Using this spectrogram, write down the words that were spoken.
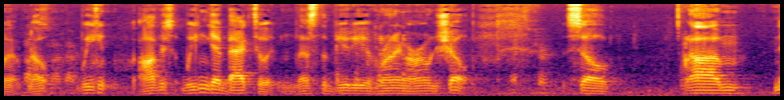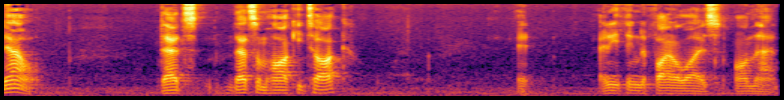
Well, no, that we can obviously we can get back to it. That's the beauty of running our own show. that's true. So, um, now, that's that's some hockey talk. Anything to finalize on that?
